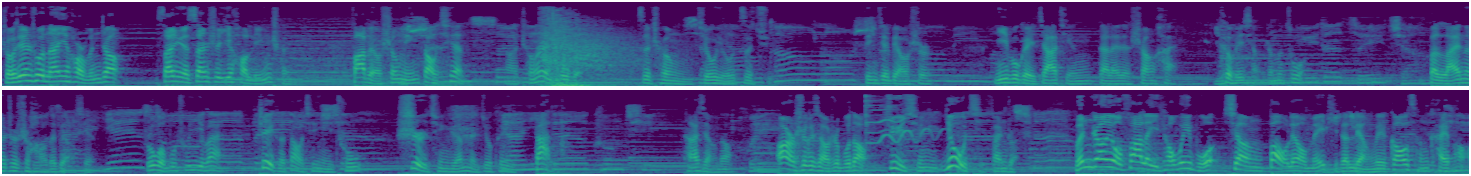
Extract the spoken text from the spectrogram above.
首先说男一号文章，三月三十一号凌晨，发表声明道歉啊，承认出轨，自称咎由自取，并且表示弥补给家庭带来的伤害。特别想这么做。本来呢，这是好的表现。如果不出意外，这个道歉一出，事情原本就可以淡了。哪想到，二十个小时不到，剧情又起翻转。文章又发了一条微博，向爆料媒体的两位高层开炮：“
